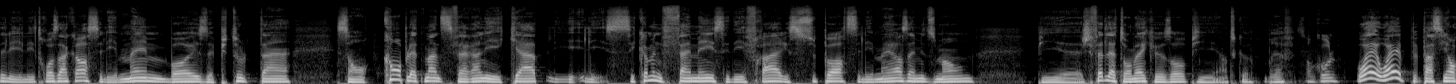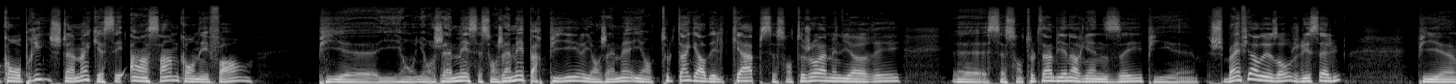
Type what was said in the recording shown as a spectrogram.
les, les Trois Accords, c'est les mêmes boys depuis tout le temps. Ils sont complètement différents, les quatre. C'est comme une famille, c'est des frères, ils se supportent, c'est les meilleurs amis du monde. Puis euh, j'ai fait de la tournée avec eux autres, puis en tout cas, bref. Ils sont cool. Ouais, ouais, parce qu'ils ont compris justement que c'est ensemble qu'on est fort. Puis euh, ils, ont, ils ont jamais, se sont jamais éparpillés, là. ils ont jamais, ils ont tout le temps gardé le cap, ils se sont toujours améliorés, euh, se sont tout le temps bien organisés. Puis euh, je suis bien fier d'eux autres, je les salue. Puis euh,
